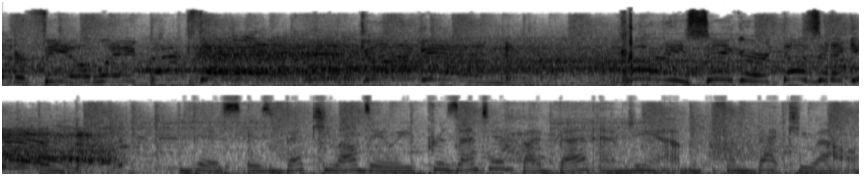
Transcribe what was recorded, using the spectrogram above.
center field, way back there, and gone again. Corey Seager does it again. This is BetQL Daily, presented by BetMGM from BetQL.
